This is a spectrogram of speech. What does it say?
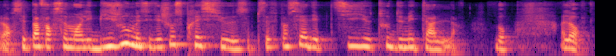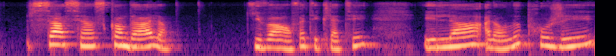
Alors, c'est pas forcément les bijoux, mais c'est des choses précieuses. Ça fait penser à des petits trucs de métal. Bon, alors, ça, c'est un scandale qui va en fait éclater. Et là, alors le projet,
